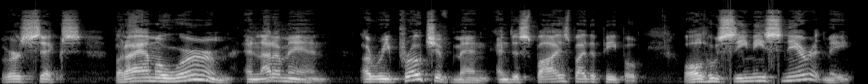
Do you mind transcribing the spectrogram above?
Verse 6 But I am a worm and not a man, a reproach of men and despised by the people. All who see me sneer at me.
